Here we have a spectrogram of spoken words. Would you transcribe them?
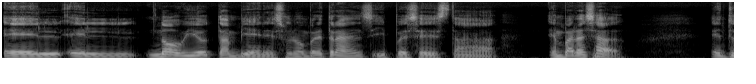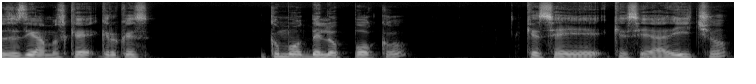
el, el, novio también es un hombre trans y pues está embarazado. Entonces digamos que creo que es como de lo poco que se, que se ha dicho.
